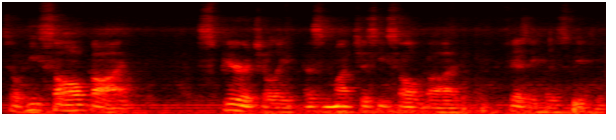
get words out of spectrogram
So he saw God spiritually as much as he saw God physically speaking.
